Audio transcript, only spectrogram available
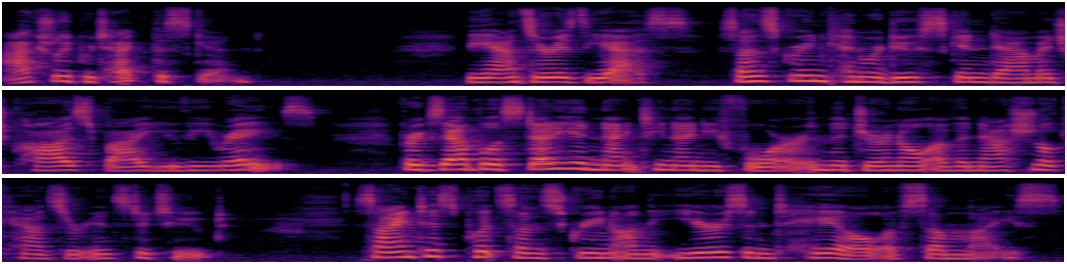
actually protect the skin? The answer is yes. Sunscreen can reduce skin damage caused by UV rays. For example, a study in 1994 in the Journal of the National Cancer Institute, scientists put sunscreen on the ears and tail of some mice,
